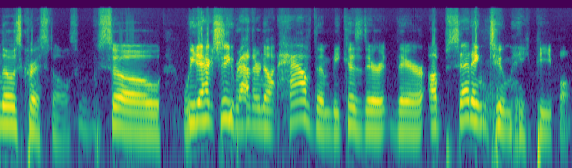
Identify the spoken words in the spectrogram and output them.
those crystals. So we'd actually rather not have them because they're they're upsetting too many people.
